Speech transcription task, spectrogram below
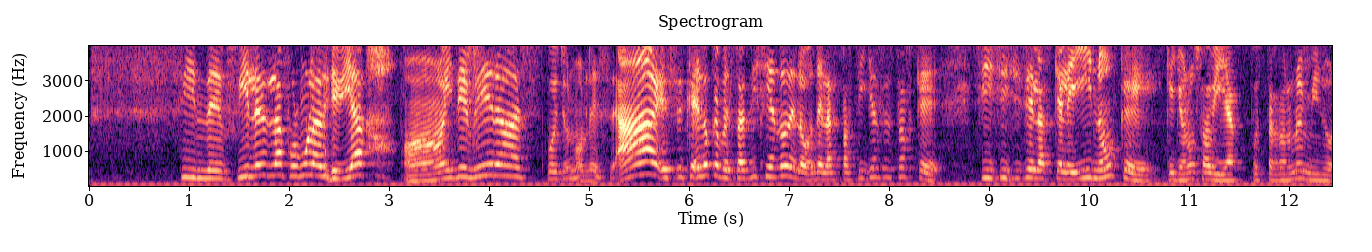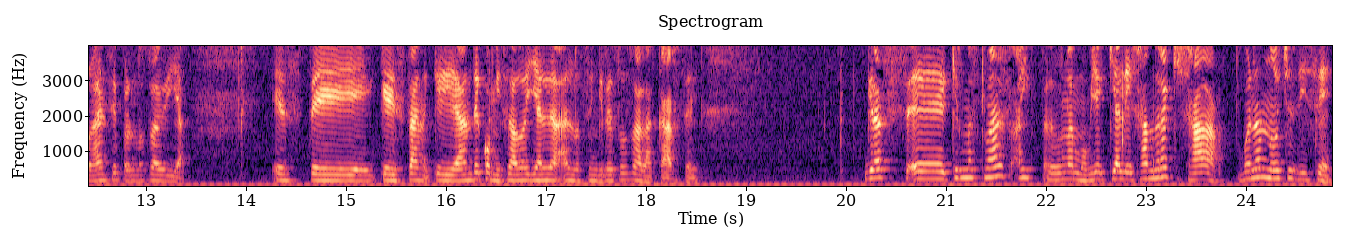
Sin desfiles la fórmula de vía. Ay, de veras. Pues yo no les. Ah, es, es lo que me estás diciendo de, lo, de las pastillas estas que. Sí, sí, sí, sí, las que leí, ¿no? Que, que yo no sabía. Pues perdóname mi ignorancia, pero no sabía este que están que han decomisado ya los ingresos a la cárcel. Gracias. Eh, ¿Quién más? ¿Qué más? Ay, perdón, me moví aquí. Alejandra Quijada. Buenas noches, dice.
